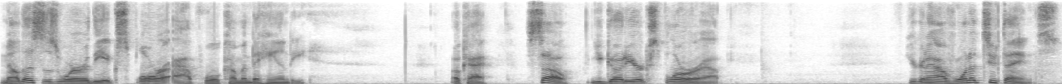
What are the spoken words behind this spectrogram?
Now this is where the Explorer app will come into handy. Okay, so, you go to your Explorer app. You're going to have one of two things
